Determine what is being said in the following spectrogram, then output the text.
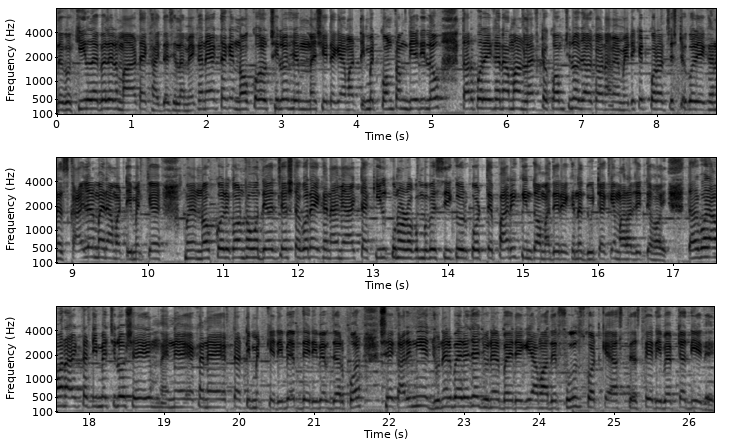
দেখো, কি লেভেলের মারাটাই খাইতেছিলাম। এখানে একটাকে নক ছিল, সে- সেটাকে আমার টিমমেট কনফার্ম দিয়ে দিলেও তারপরে এখানে আমার লাইফটা কম ছিল, যার কারণে আমি মেডিকেট করার চেষ্টা করি। এখানে স্কাইলার মারে আমার টিমমেটকে মানে নক করে কনফার্মও দেওয়ার চেষ্টা করে। এখানে আমি আরেকটা কিল কোনো রকমভাবে সিকিউর করতে পারি, কিন্তু আমাদের এখানে দুইটাকে মারা যেতে হয়। তারপর আমার আরেকটা টিমমেট ছিল, সে মানে এখানে একটা টিমমেটকে রিভাইভ দেয়। রিভাইভ দেওয়ার পর সে গাড়ি নিয়ে জুনের বাইরে যায়। জুনের বাইরে গিয়ে আমাদের ফুল স্কোয়াডকে আস্তে আস্তে রিভাইভটা দিয়ে দেয়।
